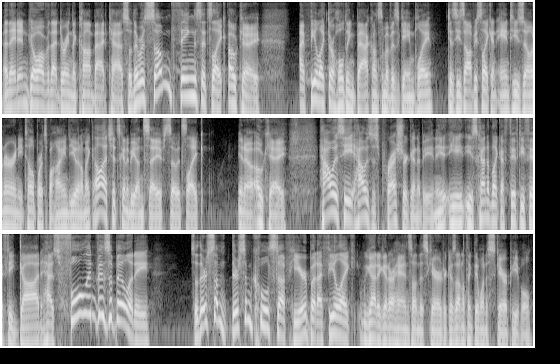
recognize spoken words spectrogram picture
And they didn't go over that during the combat cast. So there was some things that's like okay i feel like they're holding back on some of his gameplay because he's obviously like an anti-zoner and he teleports behind you. And i'm like oh that shit's gonna be unsafe. So it's like you know okay. How is he how is his pressure gonna be? And he, he he's kind of like a 50-50 god has full invisibility. So there's some there's some cool stuff here but i feel like we got to get our hands on this character because i don't think they want to scare people.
